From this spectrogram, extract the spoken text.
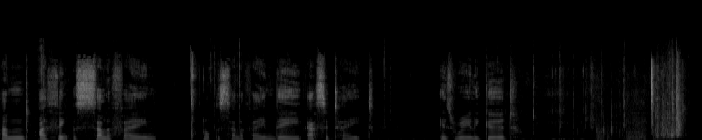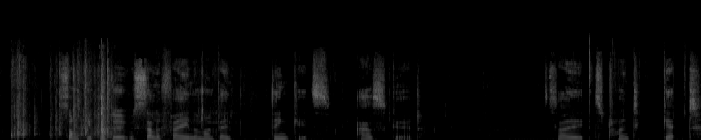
And I think the cellophane not the cellophane the acetate is really good some people do it with cellophane and I don't think it's as good. So it's trying to get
